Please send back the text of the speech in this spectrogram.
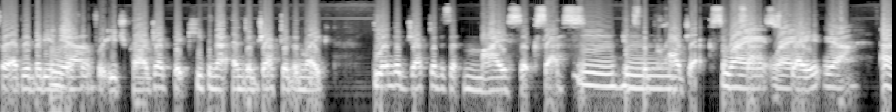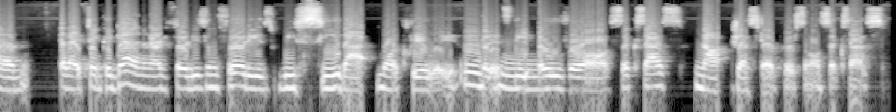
for everybody and yeah. different for each project, but keeping that end objective and like the end objective isn't my success; mm-hmm. it's the project's success, right? Right? right? Yeah. Um, and I think again in our 30s and 40s we see that more clearly, mm-hmm. but it's the mm-hmm. overall success, not just our personal success.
